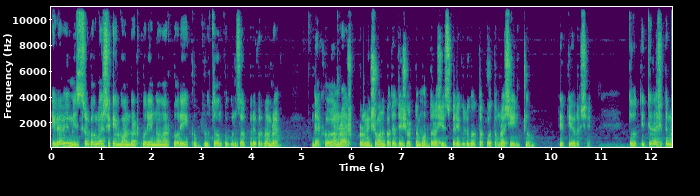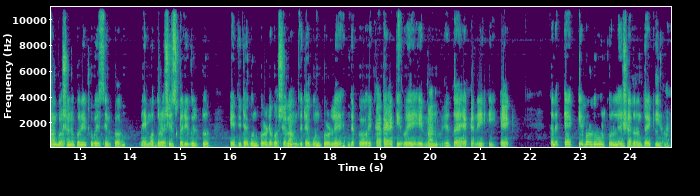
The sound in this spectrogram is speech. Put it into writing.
এভাবে মিশ্র ভগ্নাংশকে কনভার্ট করে নেওয়ার পরে খুব দ্রুত অঙ্কগুলো সলভ করে ফেলব আমরা। দেখো, আমরা ক্রমিক সমানুপাতের যে শর্ত, মধ্য রাশি স্কোয়ার এগুলো কত? প্রথম রাশি ইন্টু তৃতীয় রাশি। তো তৃতীয় রাশিতে মান বসানোর পরে খুবই সিম্পল এই মধ্য রাশি স্কোয়ার টু এই দুইটা গুণ করলে বসালাম। দুইটা গুণ করলে দেখো এই কাটাকাটি হয়ে এই মান হয়ে যায় এখানে এই এক। তাহলে এককে বর্গমূল করলে সাধারণত একই হয়।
